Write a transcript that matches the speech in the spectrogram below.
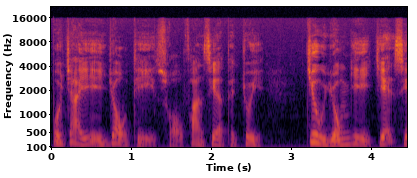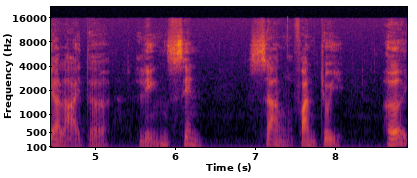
不在意肉体所犯下的罪，就容易接下来的灵性上犯罪，而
